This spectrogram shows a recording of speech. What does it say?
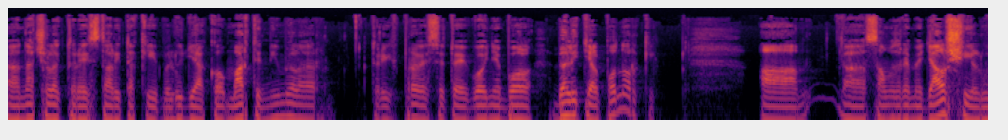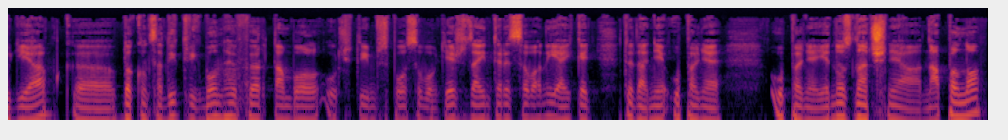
na čele ktorej stali takí ľudia ako Martin Niemöller, ktorý v prvej svetovej vojne bol veliteľ ponorky. A, a samozrejme ďalší ľudia, dokonca Dietrich Bonhoeffer tam bol určitým spôsobom tiež zainteresovaný, aj keď teda nie úplne, úplne jednoznačne a naplno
